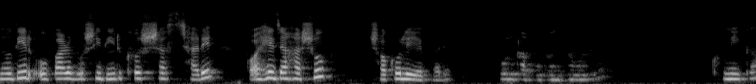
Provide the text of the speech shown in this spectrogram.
নদীর ওপার বসি দীর্ঘশ্বাস ছাড়ে কহে যাহা সুখ সকলেই এপারে। কোন কাব্যগ্রন্থ বললে খনিকা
